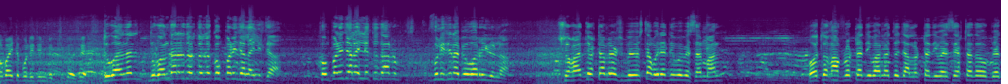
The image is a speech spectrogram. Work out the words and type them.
সবাই তো পলিথিন বিক্রি করছে। দোকানদার দোকানদারের ধরতে কোম্পানি জ্বালাই লিতা কোম্পানি জ্বালাইলে তো তার পলিথিনের ব্যবহার হইল না। সরকার তো একটা ব্যবস্থা করে দিব বেচার মাল। হয়তো কাপড়টা দিবা, নয়তো জালরটা দিবা একটা তো বেগ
